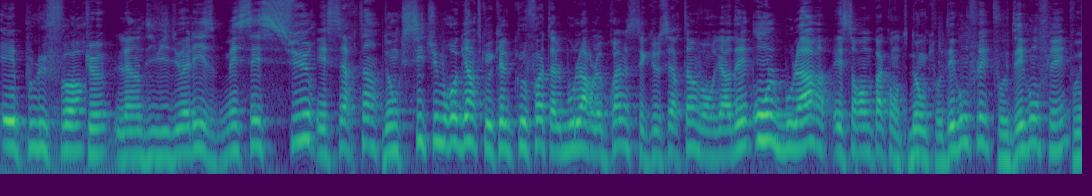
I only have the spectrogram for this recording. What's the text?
est plus fort que l'individualisme, mais c'est sûr et certain. Donc si tu me regardes que quelquefois tu as le boulard, le problème c'est que certains vont regarder, ont le boulard et s'en rendent pas compte. Donc faut dégonfler, faut dégonfler, faut,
